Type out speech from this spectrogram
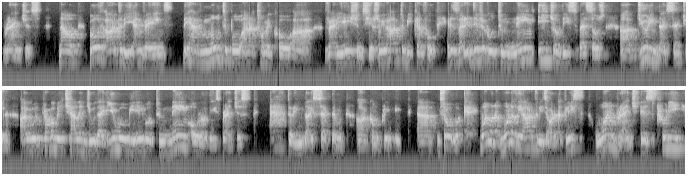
branches. Now, both artery and veins, they have multiple anatomical uh, variations here. So you have to be careful. It is very difficult to name each of these vessels uh, during dissection. I would probably challenge you that you will be able to name all of these branches after you dissect them uh, completely. Um, so eh, one, one of the arteries, or at least one branch, is pretty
